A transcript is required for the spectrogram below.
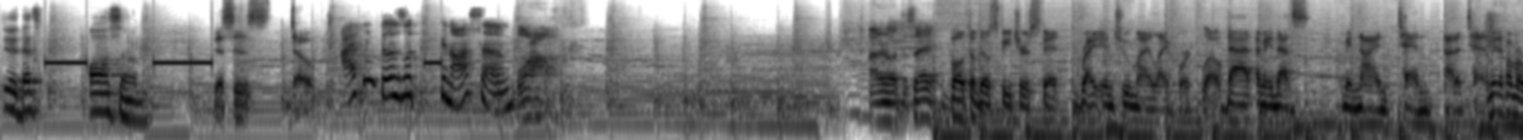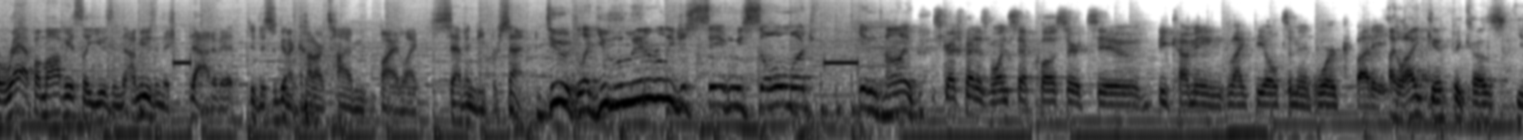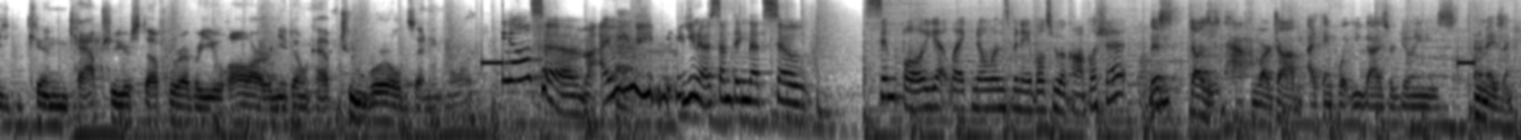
Dude, that's awesome. This is dope. I think those look fucking awesome. Wow. I don't know what to say. Both of those features fit right into my life workflow. That, I mean, that's, I mean, nine, 10 out of 10. I mean, if I'm a rep, I'm obviously using, I'm using the shit out of it. Dude, this is gonna cut our time by like 70%. Dude, like you literally just saved me so much fing time. Scratchpad is one step closer to becoming like the ultimate work buddy. I like it because you can capture your stuff wherever you are and you don't have two worlds anymore. Awesome. I mean, you know, something that's so simple yet like no one's been able to accomplish it. This does half of our job. I think what you guys are doing is amazing.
